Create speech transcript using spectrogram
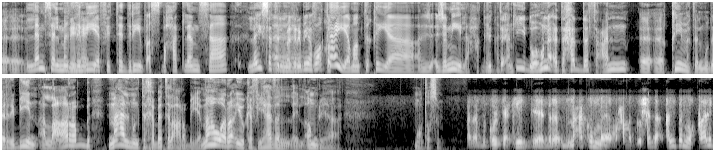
اللمسه آه، آه، المغربية في التدريب أصبحت لمسة ليست المغربية فقط. واقعية منطقية جميلة حقيقة. بالتأكيد. وهنا أتحدث عن قيمة المدربين العرب مع المنتخبات العربية. ما هو رأيك في هذا الأمر يا معتصم؟ أنا بكل تأكيد معكم محمد أشادة قلبا وقالب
